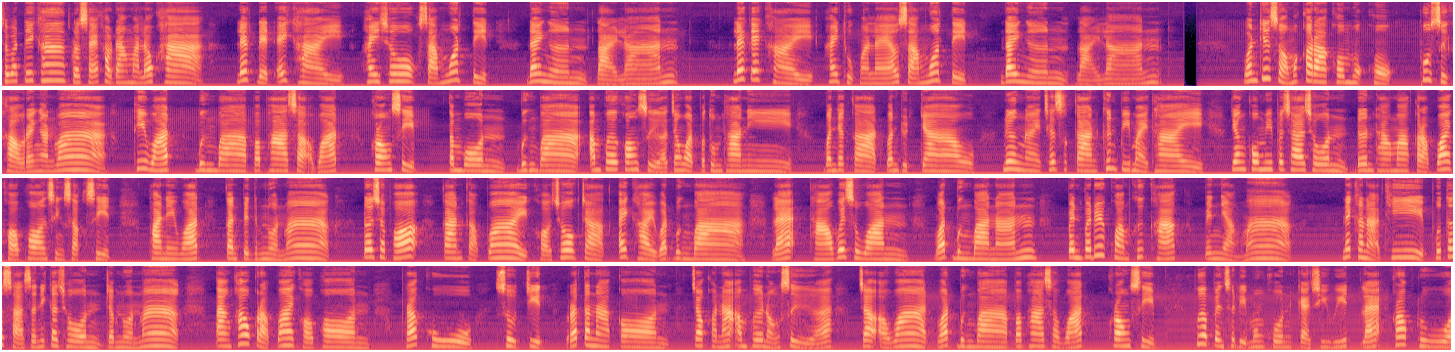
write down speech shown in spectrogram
สวัสดีค่ะ กระแสข่าวดังมาแล้วค่ะ เลขเด็ดไอ้ไข่ ให้โชคสามงวดติด ได้เงินหลายล้าน เลขไอ้ไข่ให้ถูกมาแล้วสามงวดติด ได้เงินหลายล้าน วันที่ 2 มกราคม 66 ผู้สื่อข่าวรายงานว่า ที่วัด บึงบาประภาสวัดคลองสิบตำบล บึงบาอำเภอคลองเสือจังหวัดปทุมธานี บรรยากาศวันหยุดยาว เนื่องในเทศกาลขึ้นปีใหม่ไทย ยังคงมีประชาชนเดินทางมากราบไหว้ขอพรสิ่งศักดิ์สิทธิ์ภายในวัดกันเป็นจำนวนมาก โดยเฉพาะการกราบไหว้ขอโชคจากไอ้ไข่วัดบึงบา และท้าวเวสสุวรรณวัดบึงบานั้น เป็นไปด้วยความคึกคักเป็นอย่างมาก ในขณะที่พุทธศาสนิกชนจำนวนมาก ต่างเข้ากราบไหว้ขอพร พระครู สุจิต รัตนากร เจ้าคณะอำเภอหนองเสือ เจ้าอาวาสวัดบึงบาประภาสวัสด์ครองสิบเพื่อเป็นสิริมงคลแก่ชีวิตและครอบครัว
